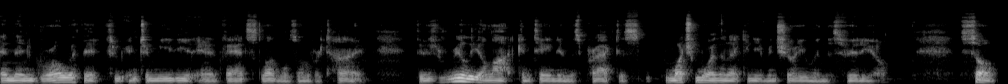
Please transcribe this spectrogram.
and then grow with it through intermediate and advanced levels over time. There's really a lot contained in this practice, much more than I can even show you in this video. So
